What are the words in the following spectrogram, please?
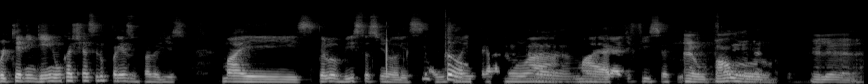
Porque ninguém nunca tinha sido preso por causa disso. Mas, pelo visto, senhores, a gente Então, vai entrar numa é. uma era difícil aqui. É, o Paulo, ele é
